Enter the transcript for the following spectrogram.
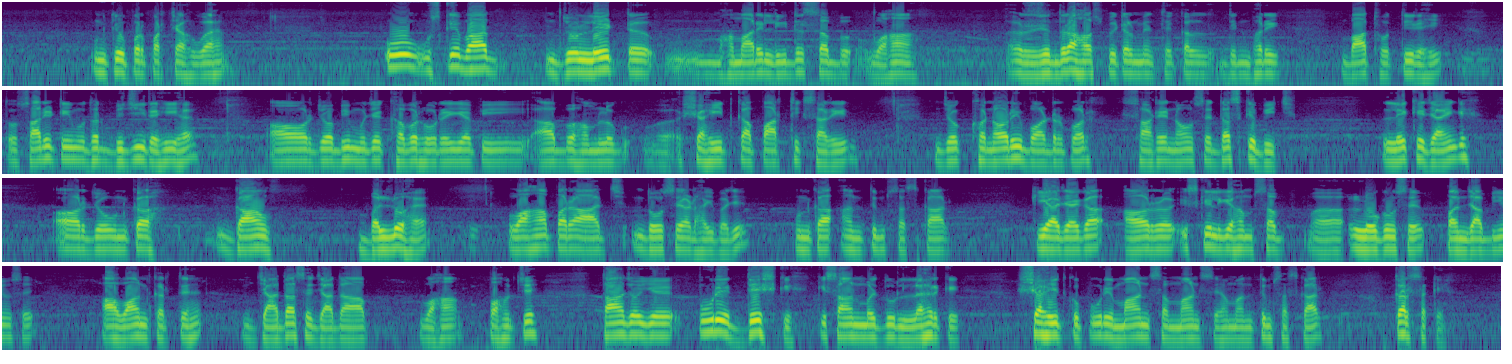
उनके ऊपर पर्चा हुआ है। वो उसके बाद जो लेट हमारे लीडर सब वहाँ, रजिंद्रा हॉस्पिटल में थे, कल दिन भर ही बात होती रही। तो सारी टीम उधर बिज़ी रही है। और जो अभी मुझे खबर हो रही है कि अब हम लोग शहीद का पार्थिव शरीर, जो खनौरी बॉर्डर पर साढ़े नौ से दस के बीच लेके जाएँगे। और जो उनका गाँव बल्लो है। वहाँ पर आज दो से अढ़ाई बजे उनका अंतिम संस्कार किया जाएगा और इसके लिए हम सब लोगों से, पंजाबियों से आह्वान करते हैं, ज़्यादा से ज़्यादा आप वहाँ पहुँचे ता जो ये पूरे देश के किसान मजदूर लहर के शहीद को पूरे मान सम्मान से हम अंतिम संस्कार कर सकें।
